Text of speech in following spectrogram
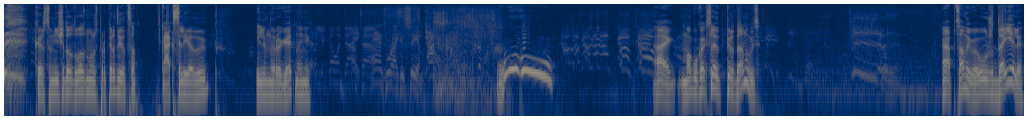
Кажется, мне еще дадут возможность пропердеться. Как следует. Или нарыгать на них. Уху! Ай, могу как следует пердануть. А, пацаны, вы уже доели? Not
